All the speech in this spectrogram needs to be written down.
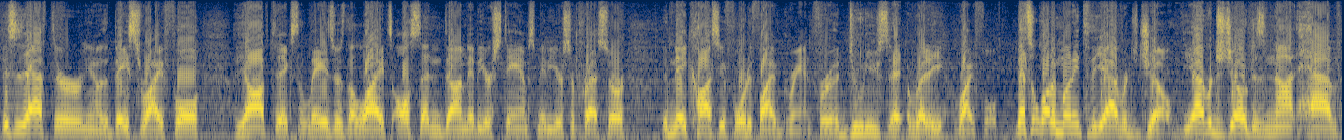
this is after, you know, the base rifle, the optics, the lasers, the lights, all said and done, maybe your stamps, maybe your suppressor, it may cost you four to five grand for a duty ready rifle. That's a lot of money to the average Joe. The average Joe does not have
